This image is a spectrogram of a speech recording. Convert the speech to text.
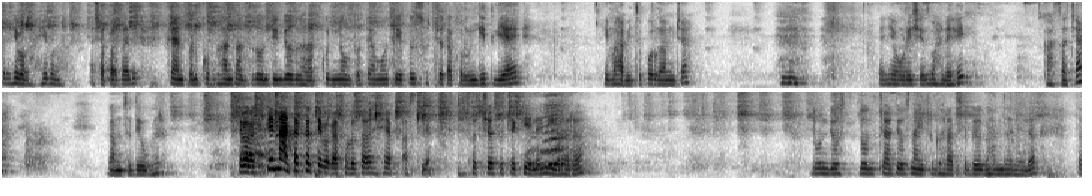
तर हे बघा हे बघा. अशा प्रकारे फॅन पण खूप घाण झालं दोन तीन दिवस घरात कुणी नव्हतं. त्यामुळे ते पण स्वच्छता करून घेतली आहे. हे भाभीचं पोरगं आमच्या. त्याचे एवढेशेच भांडे आहेत. घासाच्या. आमचं देवघर. हे बघा किती नाटक करते बघा थोडंसं ह्या असल्या स्वच्छ स्वच्छ केलं आहे मी घर. दोन दिवस दोन चार दिवस नाही तर घरात सगळं घाण झालेलं. तर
